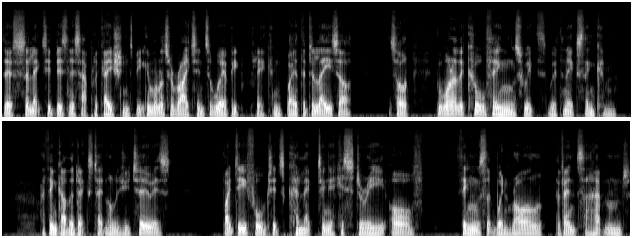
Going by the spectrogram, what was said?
the selected business applications, but you can monitor right into where people click and where the delays are, and so on. But one of the cool things with with Nexthink and uh, I think other Dex technology too is by default it's collecting a history of things that went wrong, events that happened,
